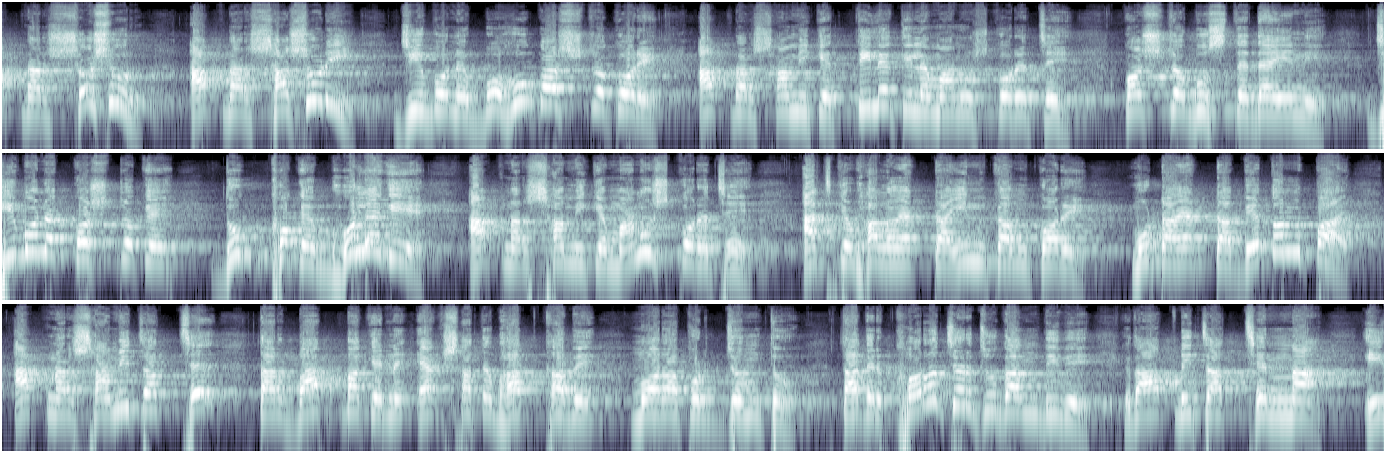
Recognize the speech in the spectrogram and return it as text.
আপনার শ্বশুর, আপনার শাশুড়ি জীবনে বহু কষ্ট করে আপনার স্বামীকে তিলে তিলে মানুষ করেছে, কষ্ট বুঝতে দেয়নি, জীবনে কষ্টকে, দুঃখকে ভুলে গিয়ে আপনার স্বামীকে মানুষ করেছে, আজকে ভালো একটা ইনকাম করে, মোটা একটা বেতন পায়, আপনার স্বামী চাচ্ছে তার বাপ মাকে একসাথে ভাত খাবে মরা পর্যন্ত। তাদের খরচের যোগান দিবে। কিন্তু আপনি চাচ্ছেন না, এই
